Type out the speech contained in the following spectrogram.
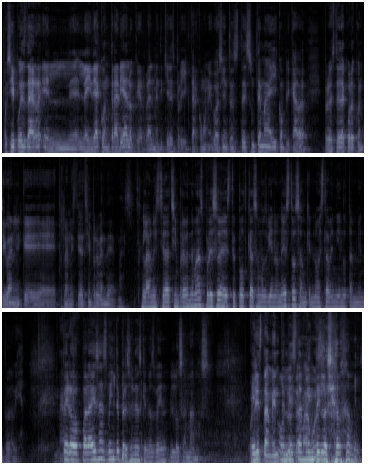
pues sí, puedes dar el- la idea contraria a lo que realmente quieres proyectar como negocio. Entonces es un tema ahí complicado, pero estoy de acuerdo contigo en el que pues, la honestidad siempre vende más. La honestidad siempre vende más, por eso este podcast somos bien honestos, aunque no está vendiendo tan bien todavía. Nada. Pero para esas 20 personas que nos ven, los amamos. El- honestamente, honestamente los amamos. los amamos.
